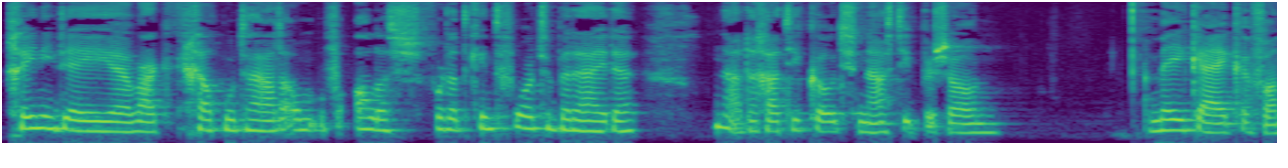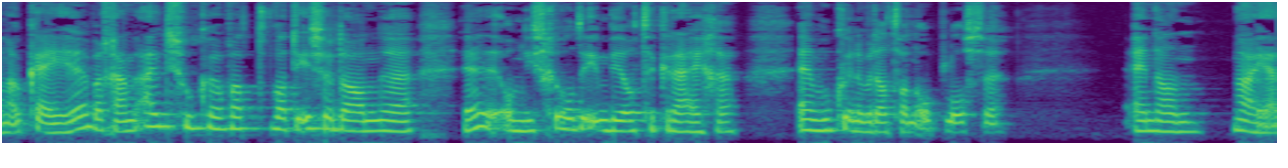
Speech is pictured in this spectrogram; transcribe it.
geen idee waar ik geld moet halen om alles voor dat kind voor te bereiden. Nou, dan gaat die coach naast die persoon meekijken van oké, we gaan uitzoeken wat, wat is er dan hè, om die schulden in beeld te krijgen. En hoe kunnen we dat dan oplossen? En dan, nou ja,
